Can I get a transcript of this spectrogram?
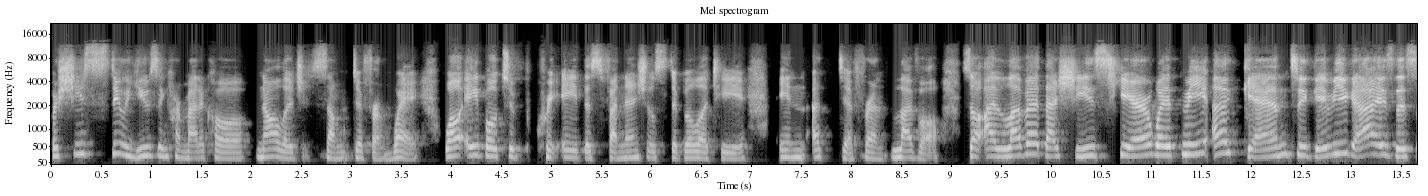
but she's still using her medical knowledge some different way while able to create this financial stability in a different level. So I love it that she's here with me again to give you guys this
